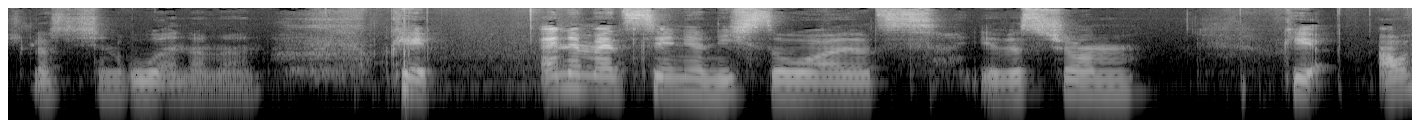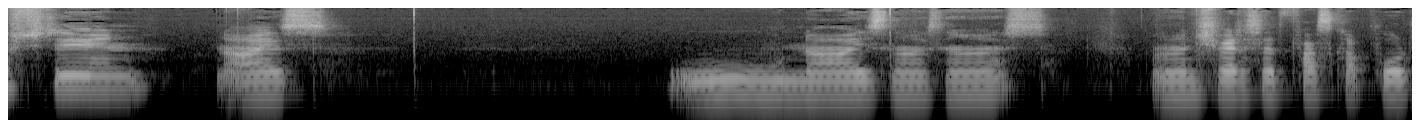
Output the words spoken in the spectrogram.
Ich lasse dich in Ruhe, Enderman. Okay, Endermans zählen ja nicht so als, ihr wisst schon. Okay, aufstehen. Nice. Uh, nice, nice, nice. Und mein Schwert ist halt fast kaputt.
